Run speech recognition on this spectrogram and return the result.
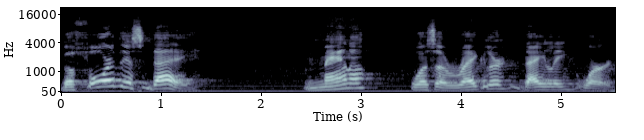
Before this day, manna was a regular daily word.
